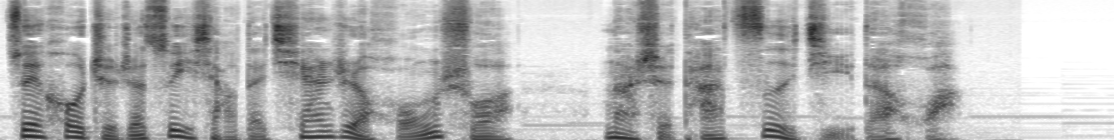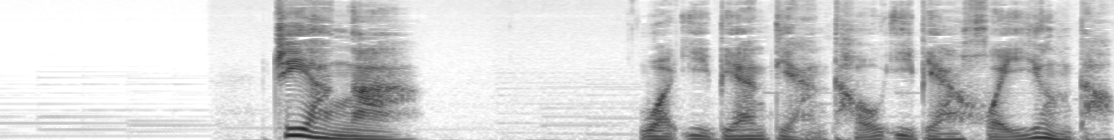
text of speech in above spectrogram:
最后指着最小的千日红说：“那是他自己的花。”这样啊，我一边点头一边回应道，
